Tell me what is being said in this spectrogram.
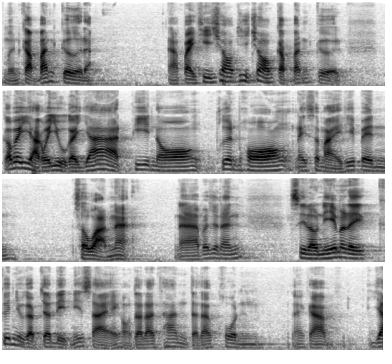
เหมือนกับบ้านเกิดอะนะไปที่ชอบที่ชอบกับบ้านเกิด ก็ไม่อยากไปอยู่กับญาติพี่น้องเพื่อนพ้องในสมัยที่เป็นสวรรค์น่ะนะเพราะฉะนั้นสิ่งเหล่านี้มันเลยขึ้นอยู่กับจริตนิสัยของแต่ละท่านแต่ละคนนะครับญ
